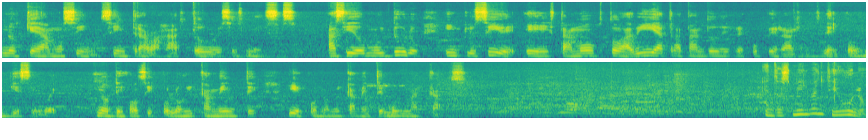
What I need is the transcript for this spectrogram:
Nos quedamos sin, sin trabajar todos esos meses. Ha sido muy duro, inclusive eh, estamos todavía tratando de recuperarnos del COVID-19 nos dejó psicológicamente y económicamente muy marcados. En 2021,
